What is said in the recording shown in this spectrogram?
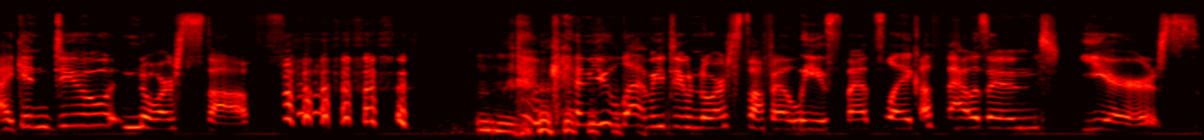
I can do Norse stuff. hmm can you let me do Norse stuff at least? That's like a thousand years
